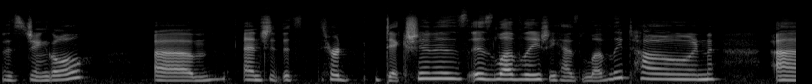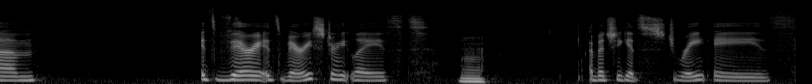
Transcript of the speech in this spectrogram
this jingle?" Um, and she, it's her diction is is lovely. She has lovely tone. Um, it's very it's very straight laced. Mm. I bet she gets straight A's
